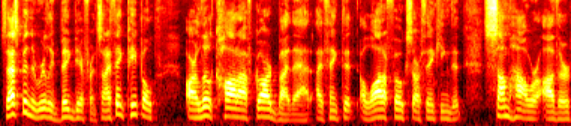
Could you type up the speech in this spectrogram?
So that's been the really big difference. And I think people are a little caught off guard by that. I think that a lot of folks are thinking that somehow or other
